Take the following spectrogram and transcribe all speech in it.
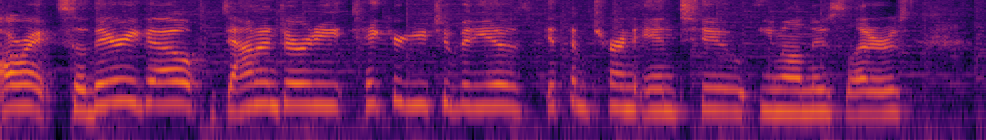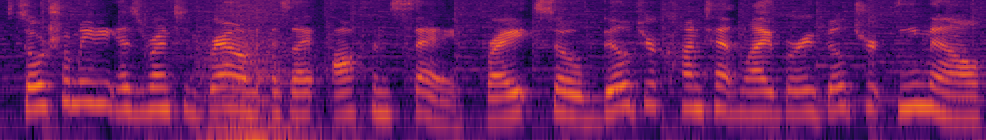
All right, so there you go, down and dirty. Take your YouTube videos, get them turned into email newsletters. Social media is rented ground, as I often say, right? So build your content library, build your email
